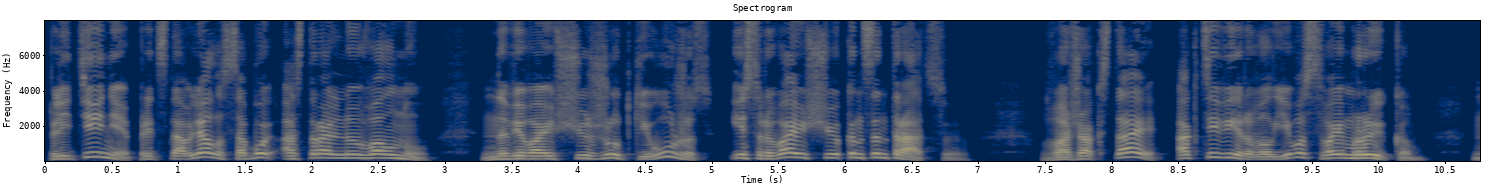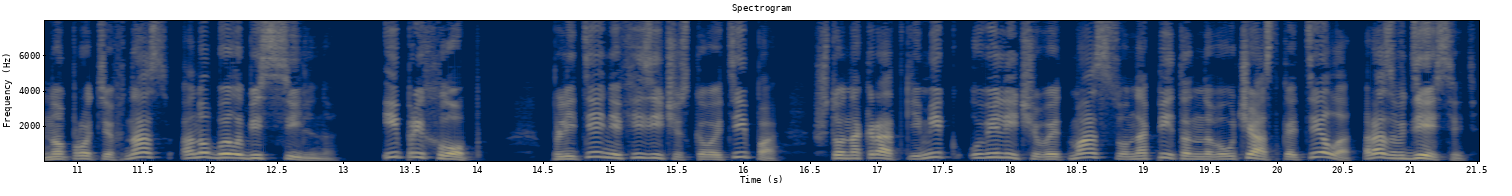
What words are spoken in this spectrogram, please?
Плетение представляло собой астральную волну, навевающую жуткий ужас и срывающую концентрацию. Вожак стаи активировал его своим рыком, но против нас оно было бессильно. И прихлоп. Плетение физического типа, что на краткий миг увеличивает массу напитанного участка тела раз в 10,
